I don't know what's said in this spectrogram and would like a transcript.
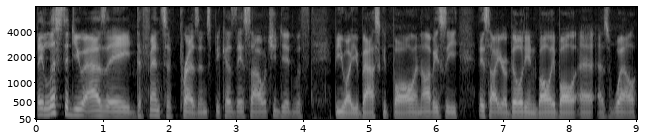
They listed you as a defensive presence because they saw what you did with BYU basketball, and obviously they saw your ability in volleyball as well.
